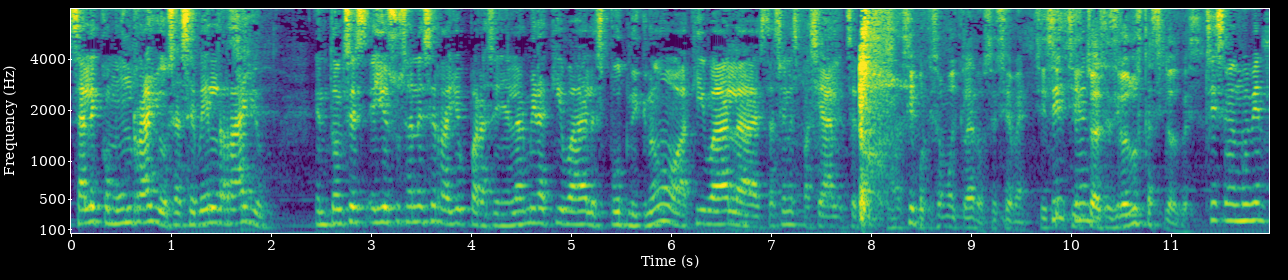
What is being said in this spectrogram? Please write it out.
sale como un rayo, o sea, se ve el rayo. Entonces ellos usan ese rayo para señalar, mira, aquí va el Sputnik, ¿no? Aquí va la estación espacial, etcétera. Ah, Sí, porque son muy claros, sí se ven. Sí, Sí, sí, sí, entonces, si los buscas, sí los ves. Sí, se ven muy bien.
